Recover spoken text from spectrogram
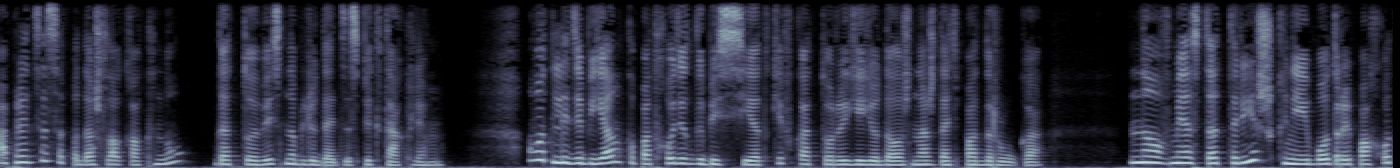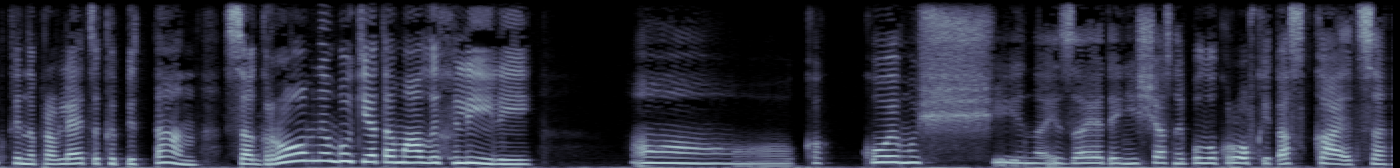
а принцесса подошла к окну, готовясь наблюдать за спектаклем. Вот леди Бьянка подходит к беседке, в которой ее должна ждать подруга. Но вместо Триш к ней бодрой походкой направляется капитан с огромным букетом малых лилий. О, какой мужчина из-за этой несчастной полукровкой таскается!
